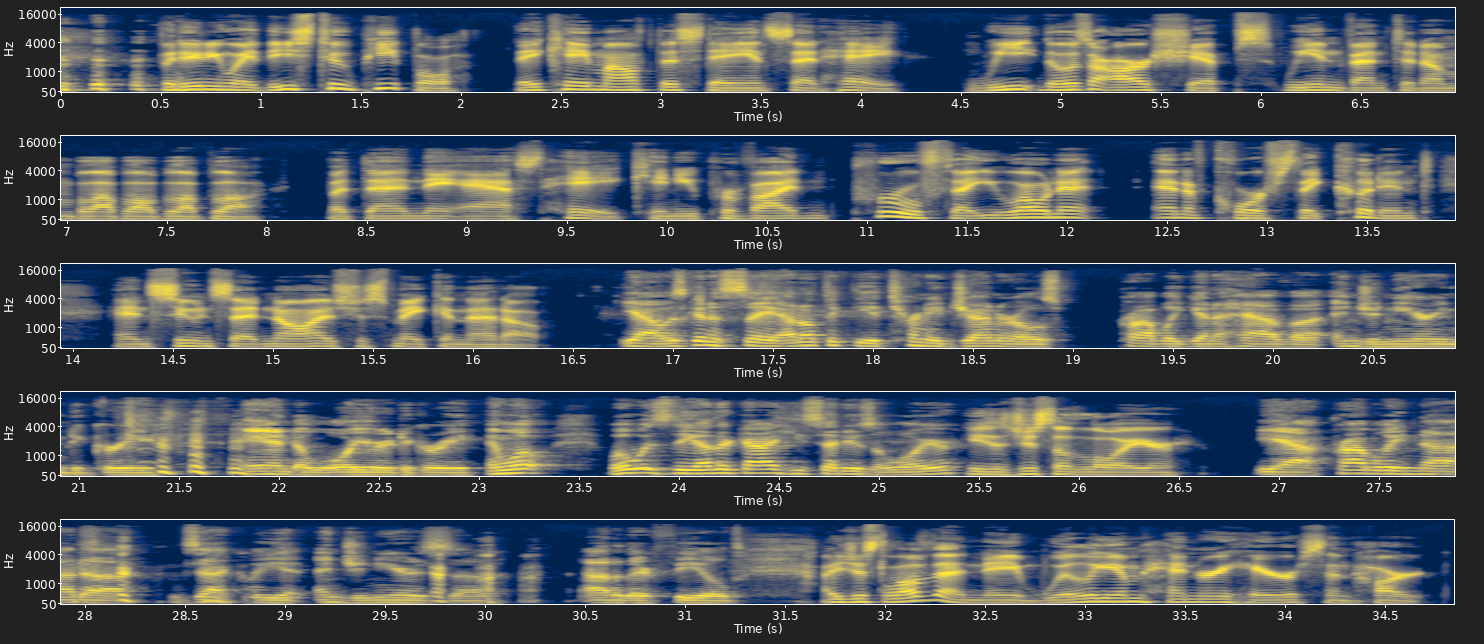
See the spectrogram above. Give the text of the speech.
but anyway, these two people, they came out this day and said, "Hey, we those are our ships. We invented them, blah blah blah blah." But then they asked, "Hey, can you provide proof that you own it?" And of course, they couldn't and soon said, "No, I was just making that up." Yeah, I was gonna say I don't think the attorney general's probably gonna have an engineering degree and a lawyer degree. And what what was the other guy? He said he was a lawyer. He's just a lawyer. Yeah, probably not uh, exactly engineers uh, out of their field. I just love that name, William Henry Harrison Hart.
